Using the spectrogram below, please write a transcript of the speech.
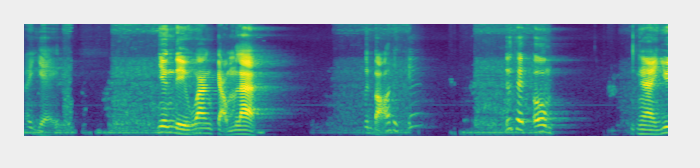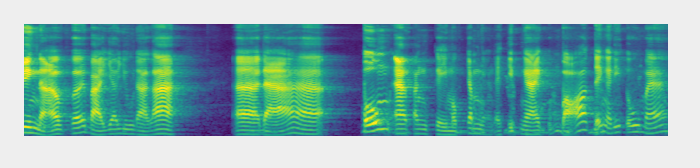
nó dễ. Nhưng điều quan trọng là mình bỏ được chứ. Đức thế ôn ngài duyên nợ với bà giao du đà la à, đã bốn a tăng kỳ một trăm ngàn đại kiếp ngài cũng bỏ để ngài đi tu mà.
